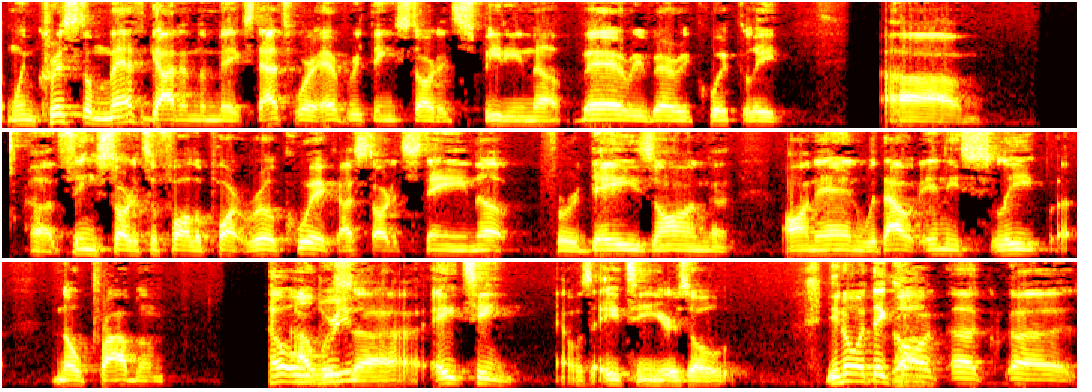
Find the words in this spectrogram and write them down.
When crystal meth got in the mix, that's where everything started speeding up very, very quickly. Um, uh, things started to fall apart real quick. I started staying up for days on on end without any sleep, uh, no problem. How old I was, were you? Uh, 18. I was 18 years old. You know what they call Wow. uh, uh,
